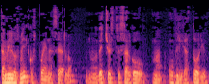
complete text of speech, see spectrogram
También los médicos pueden hacerlo. De hecho, esto es algo obligatorio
